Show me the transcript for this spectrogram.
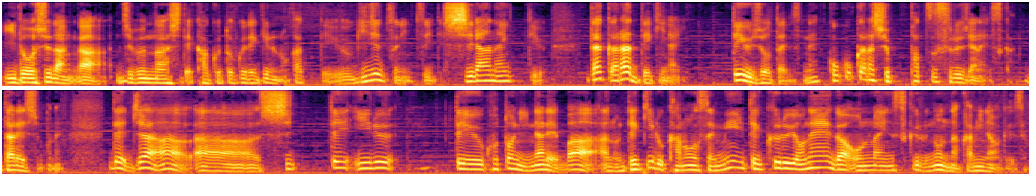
移動手段が自分の足で獲得できるのかっていう技術について知らないっていう。だからできないっていう状態ですね。ここから出発するじゃないですか。誰しもね。でじゃあ知っているっていうことになればあのできる可能性見えてくるよねがオンラインスクールの中身なわけですよ。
